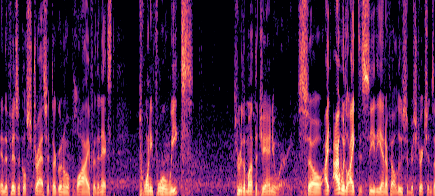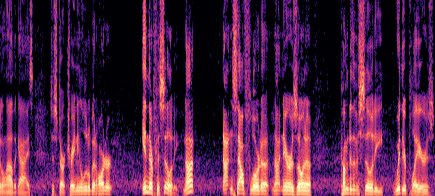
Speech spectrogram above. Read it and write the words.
and the physical stress that they're going to apply for the next 24 weeks. through the month of January. So I, I would like to see the NFL loosen restrictions and allow the guys to start training a little bit harder in their facility, not not in South Florida, not in Arizona. Come to the facility with your players,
